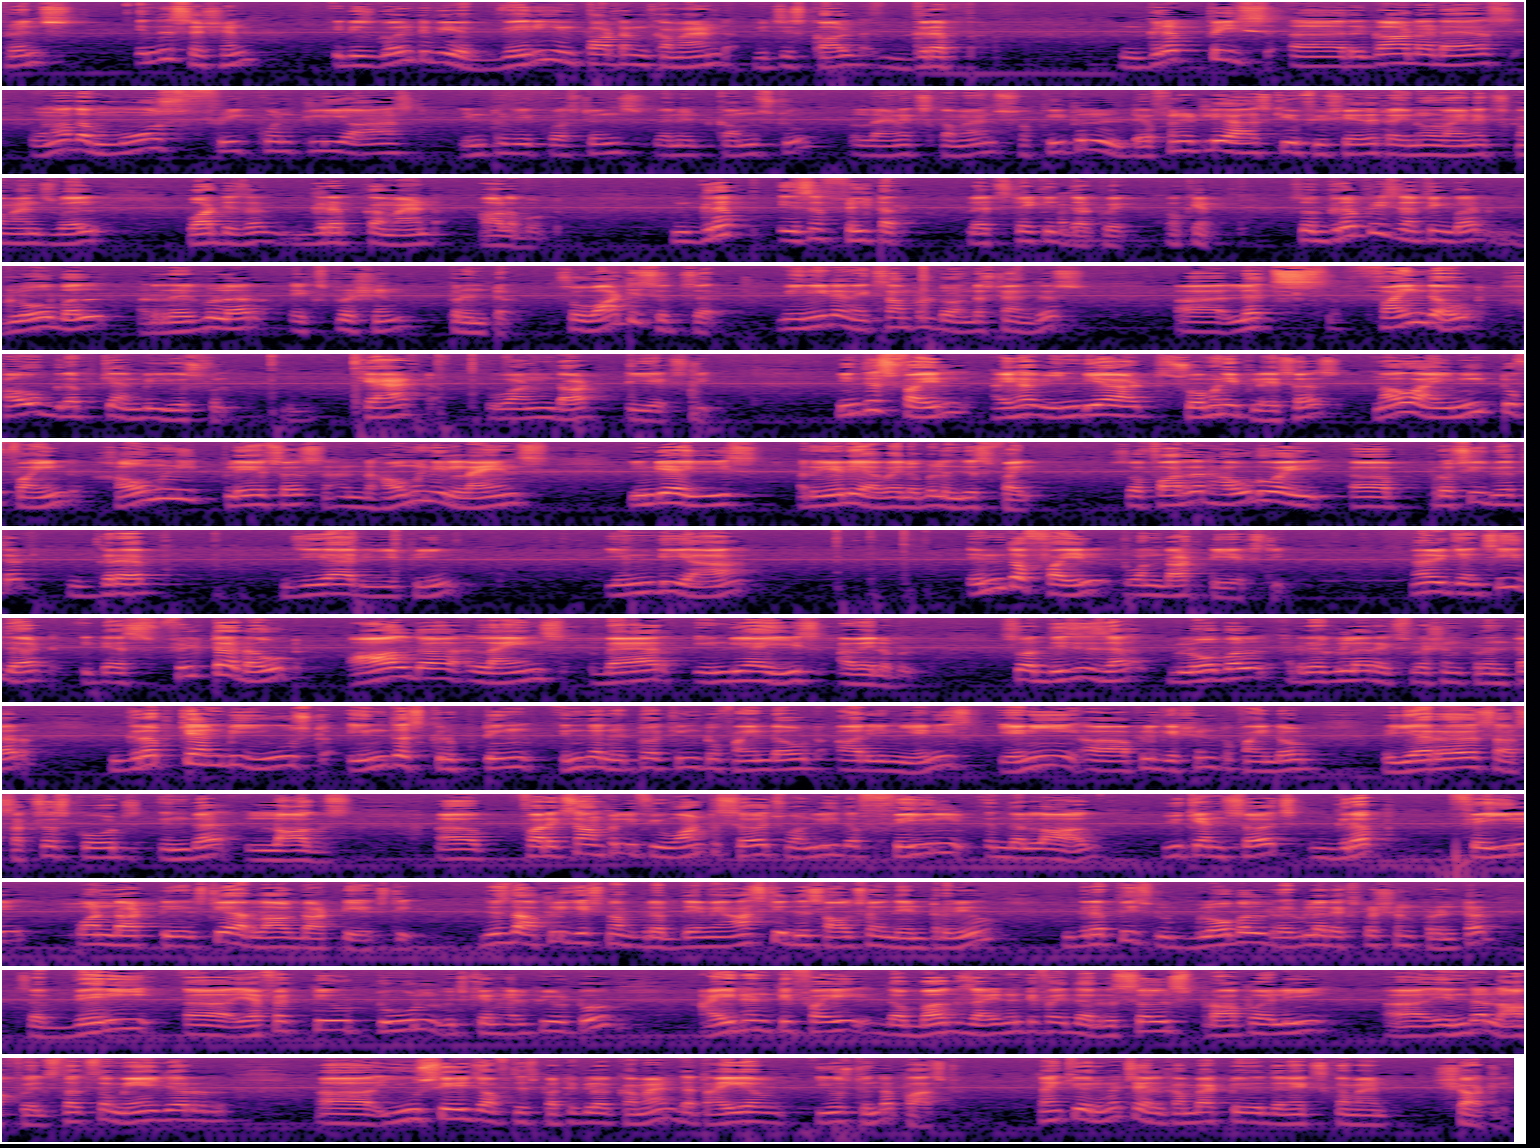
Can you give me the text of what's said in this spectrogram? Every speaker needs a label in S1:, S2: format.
S1: Friends, in this session, it is going to be a very important command which is called grep. grep is uh, regarded as one of the most frequently asked interview questions when it comes to Linux commands. So people definitely ask you if you say that I know Linux commands well, what is a grep command all about? grep is a filter. Let's take it that way. Okay. So grep is nothing but global regular expression printer. So what is it, sir? We need an example to understand this. Uh, let's find out how grep can be useful. cat1.txt. In this file, I have India at so many places. Now I need to find how many places and how many lines India is really available in this file. So for that, how do I uh, proceed with it? grep, grep, India in the file 1.txt. Now you can see that it has filtered out all the lines where India is available. So this is a global regular expression printer. grep can be used in the scripting, in the networking to find out or in any, any uh, application to find out errors or success codes in the logs. Uh, for example, if you want to search only the fail in the log, you can search grep fail 1.txt or log.txt. This is the application of grep. They may ask you this also in the interview. grep is a global regular expression printer. It's a very uh, effective tool which can help you to identify the bugs, identify the results properly uh, in the log files. That's the major uh, usage of this particular command that I have used in the past. Thank you very much. I will come back to you the next command shortly.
